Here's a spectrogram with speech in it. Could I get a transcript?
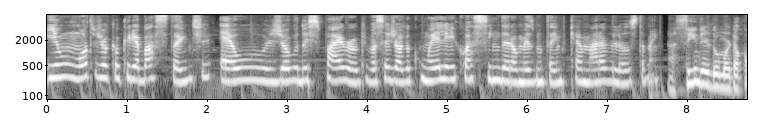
e um outro jogo que eu queria bastante é o jogo do Spyro, que você joga com ele e com a Cinder ao mesmo tempo, que é maravilhoso também. A Cinder do Mortal Kombat?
